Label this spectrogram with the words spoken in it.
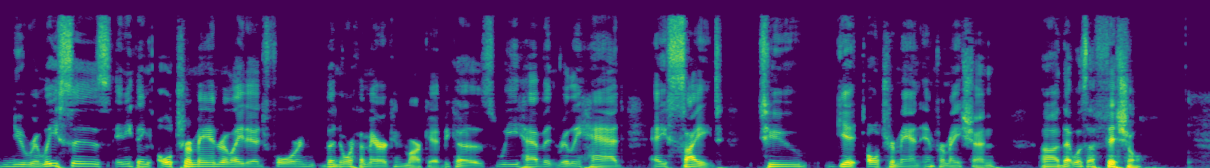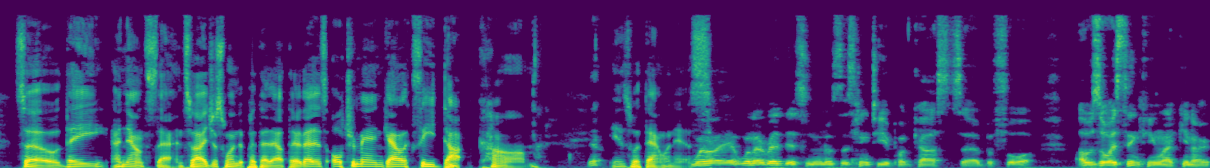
new releases, anything Ultraman related for the North American market because we haven't really had a site to get Ultraman information uh, that was official. So they announced that. And so I just wanted to put that out there. That is ultramangalaxy.com Yeah. is what that one is. When I when I read this and when I was listening to your podcasts uh, before, I was always thinking like you know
